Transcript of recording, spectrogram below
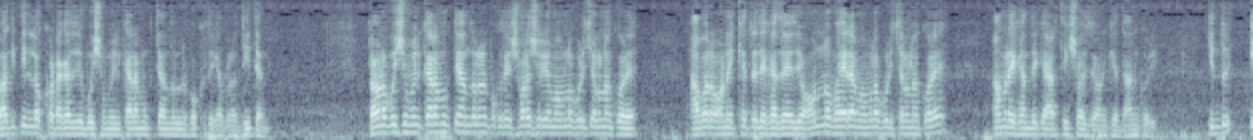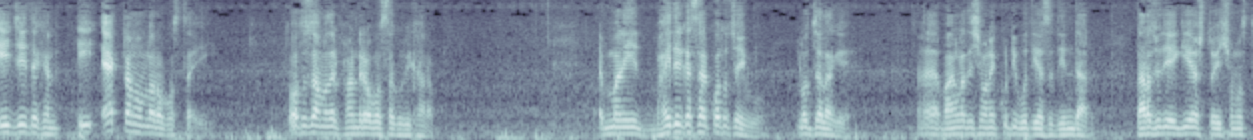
বাকি তিন লক্ষ টাকা যদি বৈষম্যহীন কারামুক্তি আন্দোলনের পক্ষ থেকে আপনারা দিতেন। তো আমরা বৈষম্যহীন কারামুক্তি আন্দোলনের পক্ষ থেকে সরাসরি মামলা পরিচালনা করে, আবার অনেক ক্ষেত্রে দেখা যায় যে অন্য ভাইরা মামলা পরিচালনা করে, আমরা এখান থেকে আর্থিক সহযোগিতা অনেকে দান করি। কিন্তু এই যে দেখেন, এই একটা মামলার অবস্থা এই। অথচ আমাদের ফান্ডের অবস্থা খুবই খারাপ। ভাইদের কাছে আর কত চাইব? লজ্জা লাগে। হ্যাঁ বাংলাদেশে অনেক কোটিপতি আছে, দিনদার। তারা যদি এগিয়ে আসতো এই সমস্ত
